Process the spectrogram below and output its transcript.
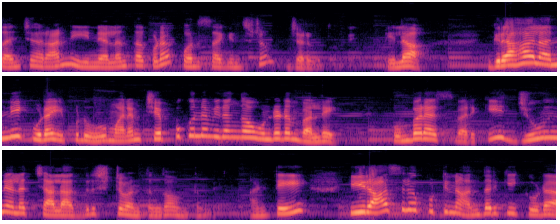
సంచారాన్ని ఈ నెలంతా కూడా కొనసాగించడం జరుగుతుంది. ఇలా గ్రహాలన్నీ కూడా ఇప్పుడు మనం చెప్పుకున్న విధంగా ఉండడం వల్లే కుంభరాశి వారికి జూన్ నెల చాలా అదృష్టవంతంగా ఉంటుంది. అంటే ఈ రాశిలో పుట్టిన అందరికీ కూడా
